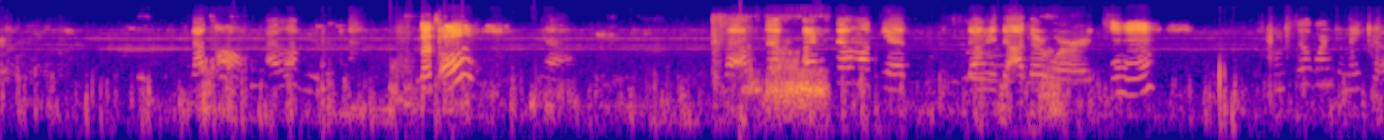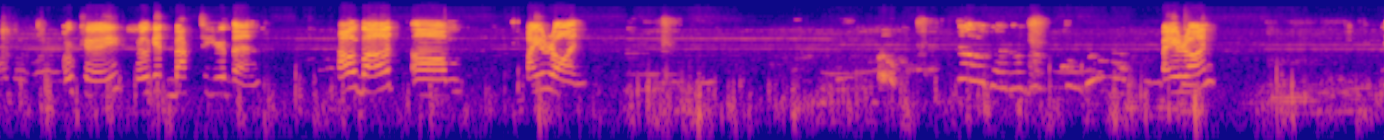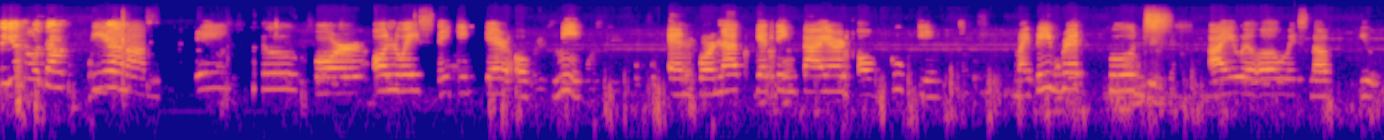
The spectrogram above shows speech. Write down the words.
That's all. I love you. that's all? Yeah. But I'm still I'm still not yet done with the other words. Mm-hmm. Still going to make the other words. Okay, we'll get back to you then. How about um Byron? Byron? Do you know that? Dear Mom, thank you for always taking care of me and for not getting tired of cooking. My favorite foods, I will always love you.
